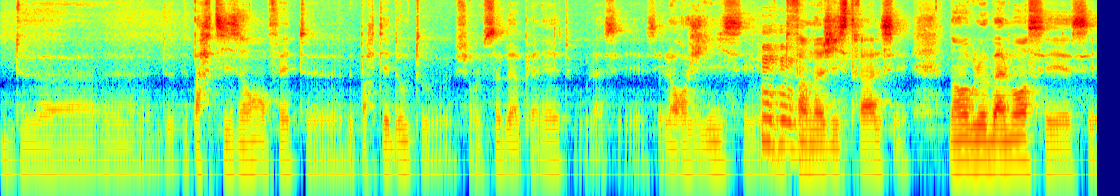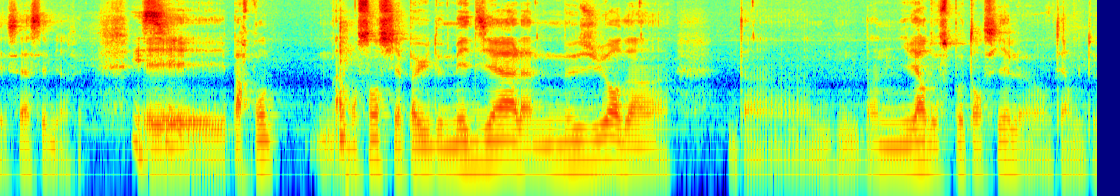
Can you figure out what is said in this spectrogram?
euh, de, de, partisans en fait euh, de part et d'autre euh, sur le sol de la planète où là c'est l'orgie, c'est une fin magistrale. Non, globalement c'est assez bien fait. Et, par contre, à mon sens, il n'y a pas eu de médias à la mesure d'un univers de ce potentiel en termes de.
